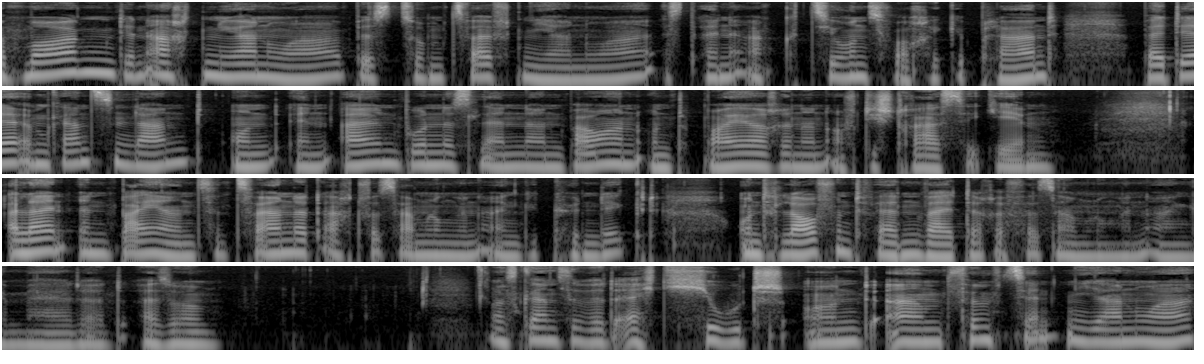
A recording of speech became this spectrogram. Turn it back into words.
Ab morgen, den 8. Januar bis zum 12. Januar, ist eine Aktionswoche geplant, bei der im ganzen Land und in allen Bundesländern Bauern und Bäuerinnen auf die Straße gehen. Allein in Bayern sind 208 Versammlungen angekündigt und laufend werden weitere Versammlungen angemeldet. Also das Ganze wird echt huge. Und am 15. Januar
